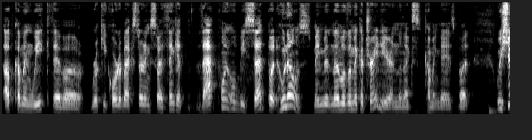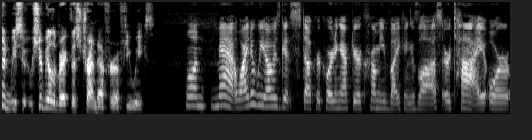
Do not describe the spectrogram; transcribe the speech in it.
upcoming week. They have a rookie quarterback starting, so I think at that point we'll be set. But who knows? Maybe maybe they'll make a trade here in the next coming days. But we should be we should be able to break this trend after a few weeks. Well, and Matt, why do we always get stuck recording after a crummy Vikings loss or tie or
